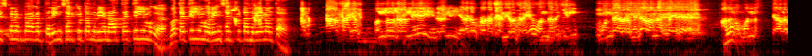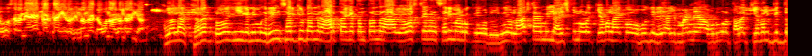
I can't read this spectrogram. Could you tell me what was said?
ಡಿಸ್ಕನೆಕ್ಟ್ ಆಗತ್ತೆ? ರಿಂಗ್ ಸರ್ಕ್ಯೂಟ್ ಅಂದ್ರೆ ಏನ್ ಅರ್ಥ ಐತಿಲ್ ನಿಮ್ಗ? ಗೊತ್ತೈತಿಲ್ ನಿಮ್ಗ ರಿಂಗ್ ಸರ್ಕ್ಯೂಟ್ ಅಂದ್ರೆ ಏನಂತ? ಅರ್ಥ ಆಗತ್ತೆ ಒಂದು ಇದರಲ್ಲಿ ಇದರಲ್ಲಿ ಎರಡು ಪ್ರೊಡಕ್ಷನ್ ಇರುತ್ತೆ ಒಂದದು ಇಲ್ಲಿ ಒಂದೇ ಅದರ ಮೇಲೆ ರನ್ ಆಗ್ತಾ ಇದೆ. ಅಲ್ಲ. ಒಂದ್ ಕಟ್ ಆಗಿರೋದು ಇಲ್ಲಾಂದ್ರೆ ಡೌನ್ ಆಗಲ್ಲ ಹಂಗ ಅಲ್ಲಲ್ಲ ಕರೆಕ್ಟ್ ಈಗ ನಿಮ್ಗೆ ರಿಂಗ್ ಸರ್ಕ್ಯೂಟ್ ಅಂದ್ರೆ ಅರ್ಥ ಆಗೈತೆ ಅಂತಂದ್ರೆ ಆ ವ್ಯವಸ್ಥೆನ ಸರಿ ಮಾಡ್ಬೇಕು ನೀವು. ನೀವು ಲಾಸ್ಟ್ ಟೈಮ್ ಇಲ್ಲಿ ಹೈಸ್ಕೂಲ್ ಒಳಗೆ ಕೇಬಲ್ ಹಾಕೋ ಹೋಗಿರಿ ಅಲ್ಲಿ ಮೊನ್ನೆ ಆ ಹುಡುಗರ ತಳ ಕೇಬಲ್ ಬಿದ್ದ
